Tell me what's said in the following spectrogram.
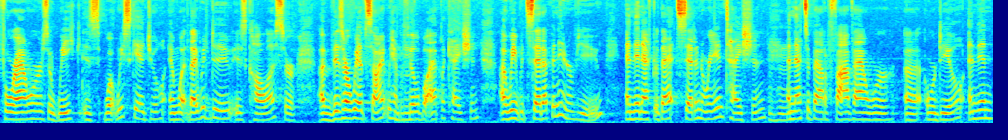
four hours a week is what we schedule, and what they would do is call us or uh, visit our website. We have Mm-hmm. a fillable application. Uh, we would set up an interview, and then after that, set an orientation, Mm-hmm. and that's about a five-hour uh, ordeal. And then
